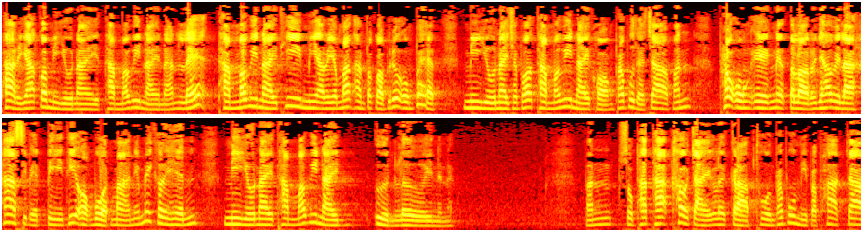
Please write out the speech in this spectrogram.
พระอริยะก็มีอยู่ในธรรมวินัยนั้น และธรรมวินัยที่มีอริยมรรคอันประกอบไปด้วยองค์แปดมีอยู่ในเฉพาะธรรมวินัยของพระพุทธเจ้าพันพระองค์เองเนี่ยตลอดระยะเวลาห้าสิบเอ็ดปีที่ออกบวชมาเนี่ยไม่เคยเห็นมีอยู่ในธรรมวินัยอื่นเลยเนี่ยนะ มันสุภัทะเข้าใจก็เลยกราบทูลพระผู้มีพระภาคเจ้า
